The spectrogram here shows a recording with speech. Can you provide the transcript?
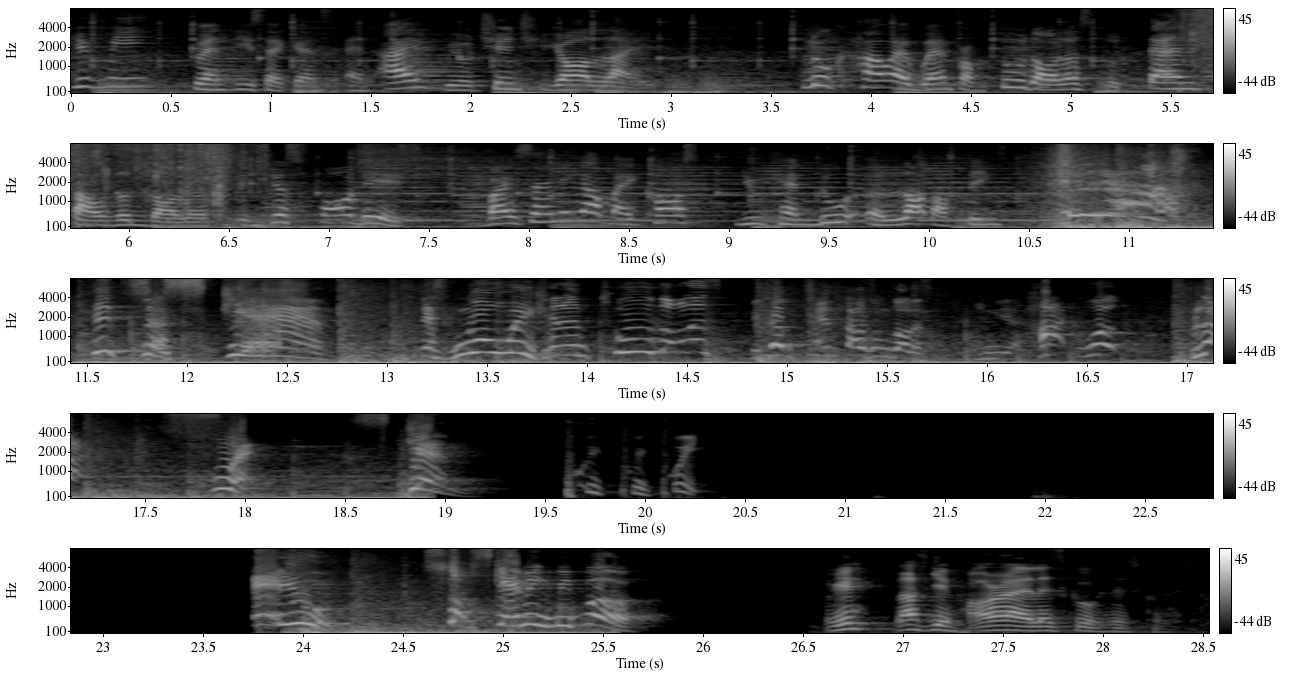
give me 20 seconds and I will change your life. Look how I went from $2 to $10,000 in just 4 days. By signing up my course, you can do a lot of things! It's a scam! There's no way you can earn $2 become $10,000. You need hard work, blood, sweat, scam. Pui, pui, pui. Hey you! Stop scamming people! Okay, last game. Alright, let's go, let's go, let's go.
